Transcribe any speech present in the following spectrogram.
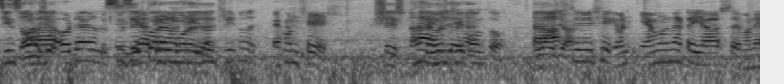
চিনছো ওটা- সুইসাইড মরে যায় এখন শেষ। শেষ হ্যাঁ ওই যে হ্যাঁ। পর্যন্ত। লাস্টে মানে এমন একটা ইয়ে আসছে মানে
